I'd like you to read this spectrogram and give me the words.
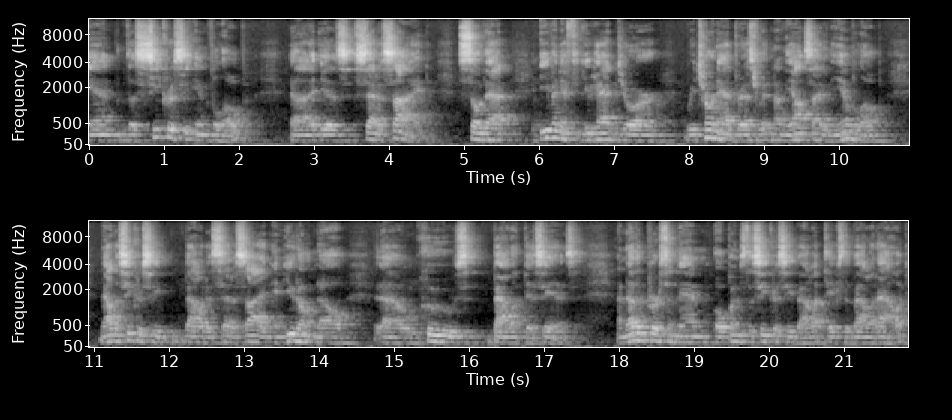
and the secrecy envelope uh, is set aside so that even if you had your return address written on the outside of the envelope, now the secrecy ballot is set aside and you don't know uh, whose ballot this is. Another person then opens the secrecy ballot, takes the ballot out,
